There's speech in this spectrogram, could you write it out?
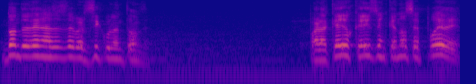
¿Dónde dejas ese versículo entonces? Para aquellos que dicen que no se puede.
